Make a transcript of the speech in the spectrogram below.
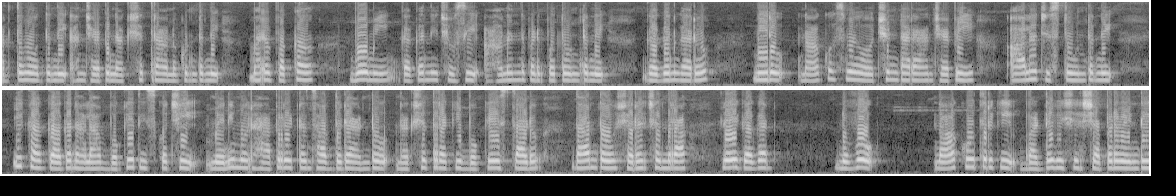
అర్థమవుతుంది అని చెప్పి నక్షత్ర అనుకుంటుంది. మరోపక్క భూమి గగన్ని చూసి ఆనందపడిపోతూ ఉంటుంది. గగన్ గారు మీరు నా కోసమే వచ్చింటారా అని చెప్పి ఆలోచిస్తూ ఉంటుంది. ఇక గగన్ అలా బొకే తీసుకొచ్చి many more happy returns of the day అంటూ నక్షత్రకి బొకే ఇస్తాడు. దాంతో శరత్ చంద్ర రే గగన్ నువ్వు నా కూతురికి బర్త్డే విషయం చెప్పడం ఏంటి?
